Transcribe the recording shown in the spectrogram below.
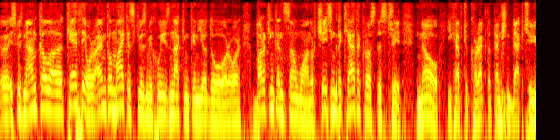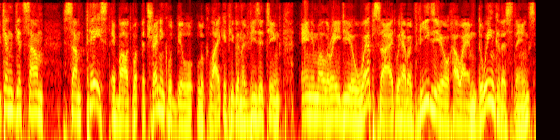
uh, excuse me, Uncle uh, Kathy or Uncle Mike, excuse me, who is knocking on your door or barking on someone or chasing the cat across the street. No, you have to correct attention back to. You can get some some taste about what the training would be look like. If you're gonna visiting animal radio website we have a video how i am doing these things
